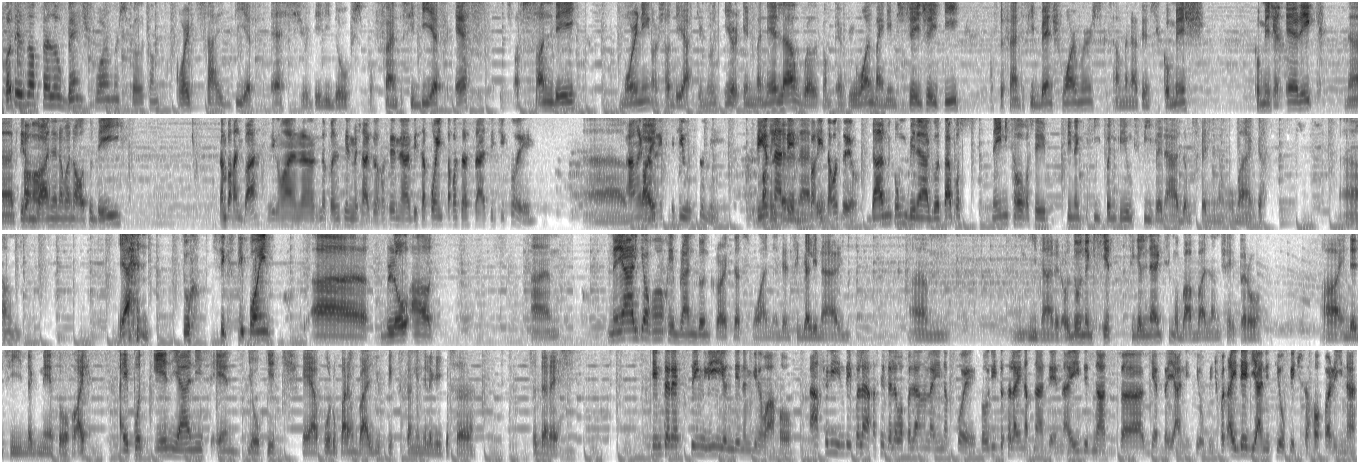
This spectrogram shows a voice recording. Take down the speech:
What is up, fellow bench warmers? Welcome to Courtside DFS, your daily dose of fantasy DFS. It's a Sunday morning or Sunday afternoon here in Manila. Welcome, everyone. My name is JJT of the Fantasy Bench Warmers. Kasama natin si Komish. Komish Yes. Eric, na tirambahan na naman ako today. Tambakan ba? Hindi ko nga na, napansin masyado kasi na-disappoint ako sa strategy ko eh. Uh, Pangit ang execution eh. Tingnan natin, na natin. pakita ko sa'yo. dami kong binago. Tapos, nainis ako kasi pinag-isipan ko yung Steven Adams kaninang umaga. Um, yan. To 60 point uh, blowout. Um, nayari ko ako kay Brandon Clark, that's one. And then si Gallinari. Um, ang hina rin. Although nag-hit si Gallinari kasi mababa lang siya eh, pero uh, and then si Nagneto ako. Ay, I put in Yanis and Jokic. Kaya puro parang value picks lang yung nilagay ko sa sa the rest. Interestingly, yun din ang ginawa ko. Actually, hindi pala kasi dalawa pala ang lineup ko eh. So dito sa lineup natin, I did not uh, get the Yanis Jokic. But I did Yanis Jokic sa Hoff Arena.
